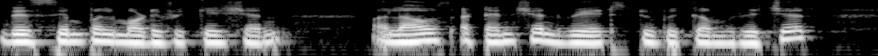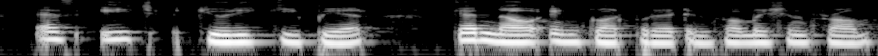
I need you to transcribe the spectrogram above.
This simple modification allows attention weights to become richer as each query key pair can now incorporate information from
